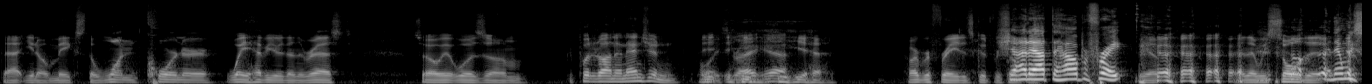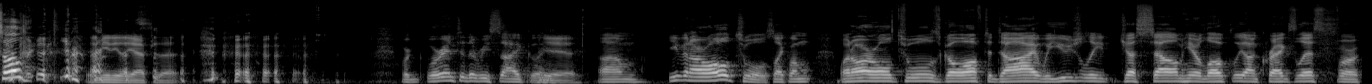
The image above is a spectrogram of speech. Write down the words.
that you know makes the one corner way heavier than the rest. So it was um, We put it on an engine hoist, right? Yeah. yeah. Harbor Freight is good for Shout something. out to Harbor Freight, Yeah. and then we sold it and then we sold it. immediately after that. We're, we're into the recycling. Yeah. Um, even our old tools, like when when our old tools go off to die, we usually just sell them here locally on Craigslist for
